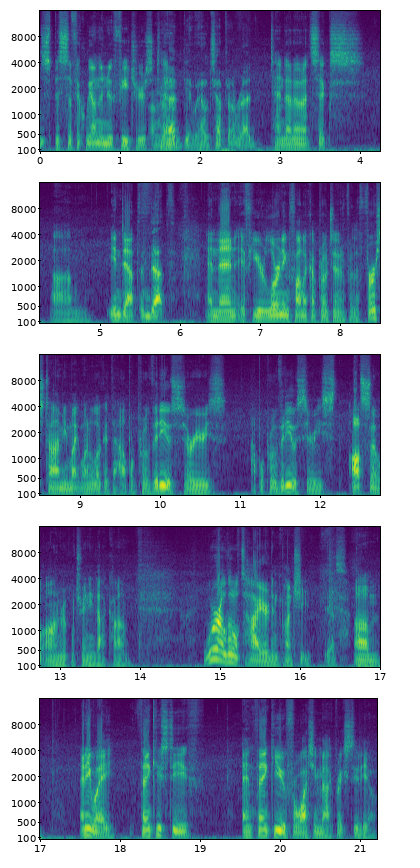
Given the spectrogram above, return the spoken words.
specifically on the new features, On 10 red, yeah, we have a chapter on red 10.0.6 um, in depth. in depth. And then if you're learning Final Cut Pro 10 for the first time, you might want to look at the Apple Pro Video Series, Apple Pro Video Series, also on rippletraining.com. We're a little tired and punchy. Yes. Um, anyway, thank you, Steve, and thank you for watching MacBreak Studio.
